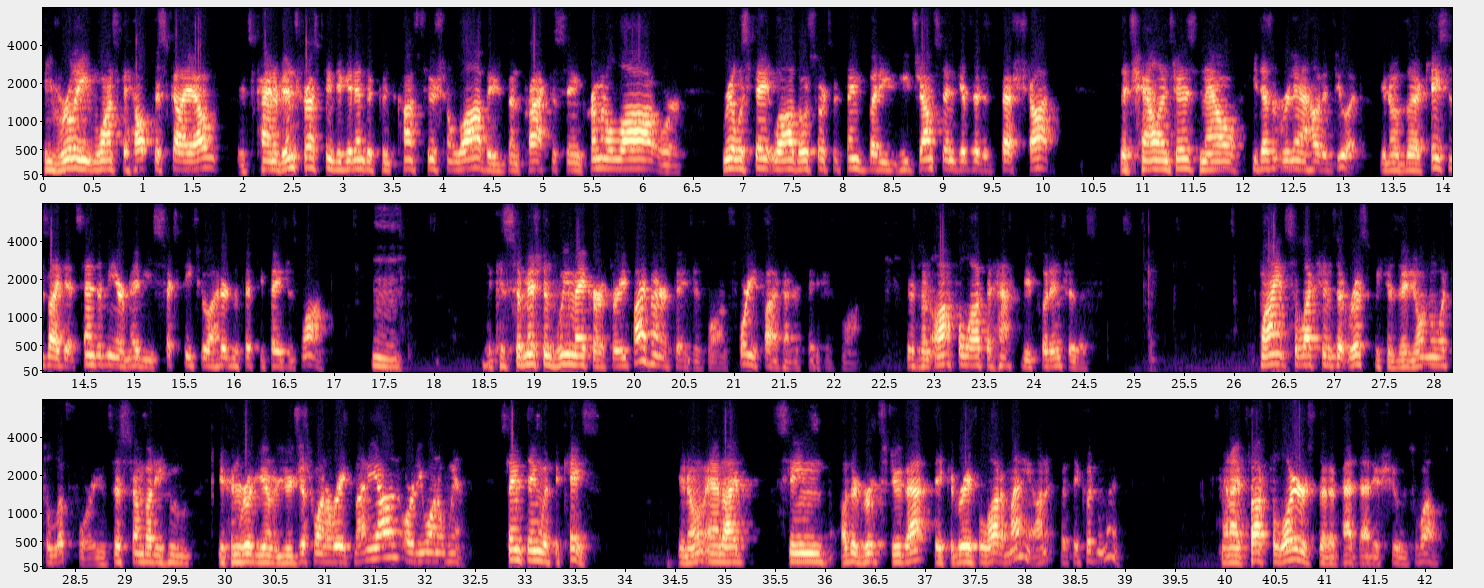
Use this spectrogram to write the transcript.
he really wants to help this guy out. It's kind of interesting to get into constitutional law, but he's been practicing criminal law or real estate law, those sorts of things. But he, he jumps in, gives it his best shot. The challenge is now he doesn't really know how to do it. You know, the cases I get sent to me are maybe 60 to 150 pages long. Mm-hmm. Because submissions we make are 3,500 pages long, 4,500 pages long. There's an awful lot that has to be put into this. Client selections at risk because they don't know what to look for. Is this somebody who You can, you know, you just want to raise money on, or do you want to win? Same thing with the case, you know. And I've seen other groups do that. They could raise a lot of money on it, but they couldn't win. And I've talked to lawyers that have had that issue as well,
